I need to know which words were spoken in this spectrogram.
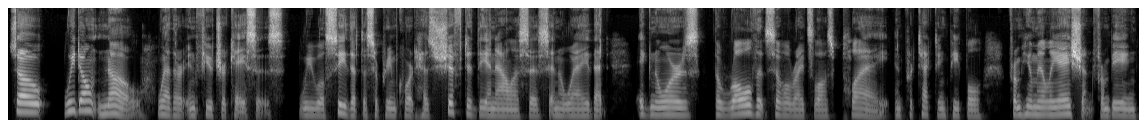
So we don't know whether in future cases we will see that the Supreme Court has shifted the analysis in a way that ignores the role that civil rights laws play in protecting people from humiliation, from being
